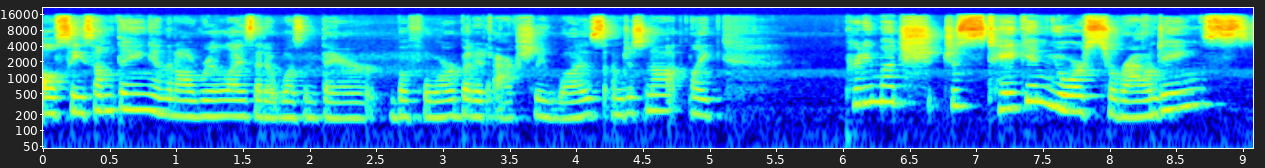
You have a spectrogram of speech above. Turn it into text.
I'll see something and then I'll realize that it wasn't there before, but it actually was. I'm just not like pretty much just taking your surroundings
